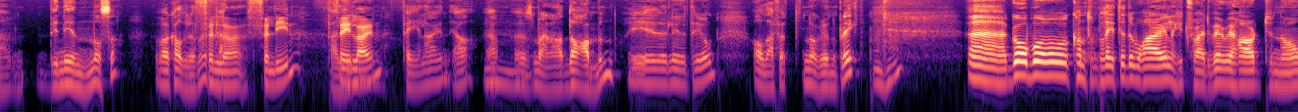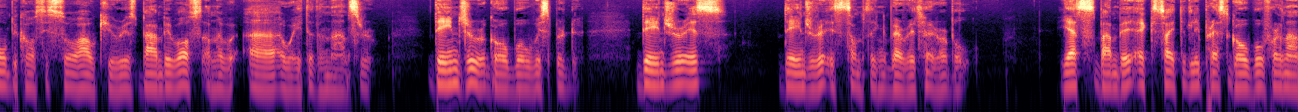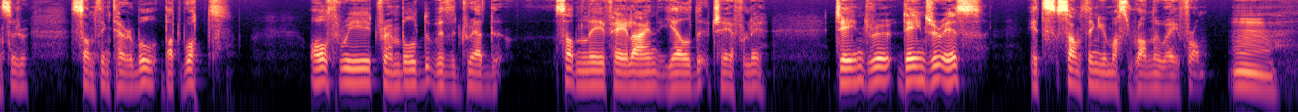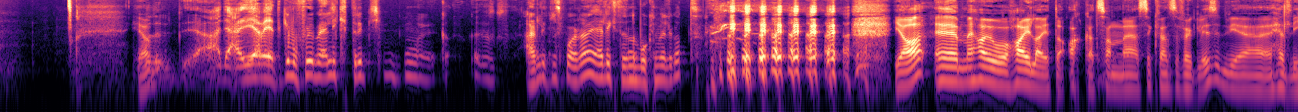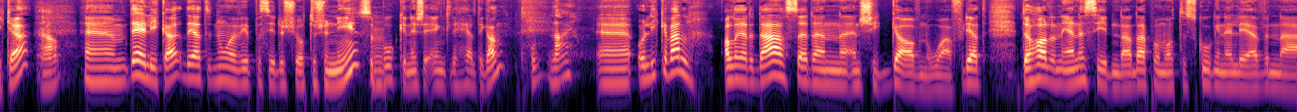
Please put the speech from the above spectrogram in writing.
venninnen også. Hva kaller du henne? Feline? Felin? Feline? Feline, ja. ja. Som er da damen i den lille trioen. Alle er født noenlunde på likt. Uh, Gobo contemplated a while. He tried very hard to know because he saw how curious Bambi was and uh, awaited an answer. Danger, Gobo whispered. Danger is. Danger is something very terrible. Yes, Bambi excitedly pressed Gobo for an answer. Something terrible, but what? All three trembled with dread. Suddenly, Feline yelled cheerfully. Danger, danger is. It's something you must run away from. Ja. Ja, jeg vet ikke hvorfor, men jeg likte det. Er det en liten spoiler? Jeg likte denne boken veldig godt. ja eh, vi har jo highlighta akkurat samme sekvens, selvfølgelig, siden vi er helt like. Ja. Eh, det jeg liker, det er at nå er vi på side 28-29, så boken er ikke egentlig helt i gang. Nei. Eh, og likevel, allerede der så er det en, en skygge av noe. Fordi at det har den ene siden der, der på en måte skogen er levende.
